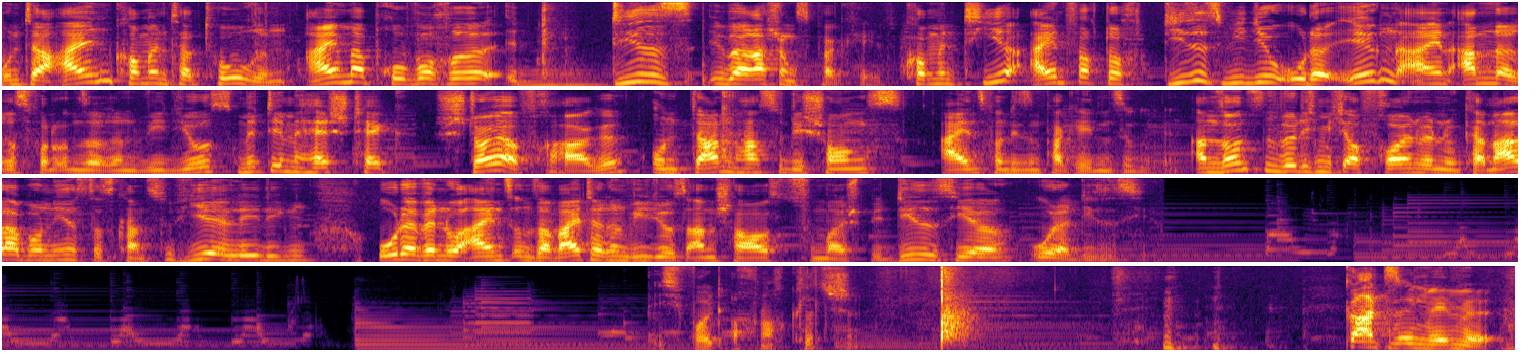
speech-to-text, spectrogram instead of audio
unter allen Kommentatoren einmal pro Woche dieses Überraschungspaket. Kommentier einfach doch dieses Video oder irgendein anderes von unseren Videos mit dem Hashtag Steuerfrage und dann hast du die Chance, eins von diesen Paketen zu gewinnen. Ansonsten würde ich mich auch freuen, wenn du den Kanal abonnierst, das kannst du hier erledigen, oder wenn du eins unserer weiteren Videos anschaust, zum Beispiel dieses hier oder dieses hier. Ich wollte auch noch klatschen. Gott im Himmel!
